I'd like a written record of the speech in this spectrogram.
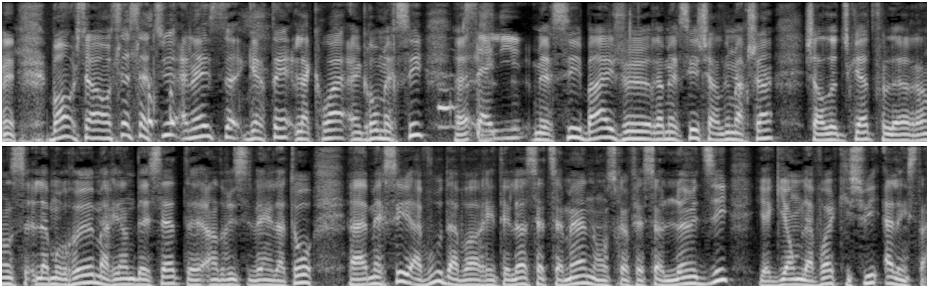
bon, on se laisse là-dessus. Anaïs Gertin-Lacroix, un gros merci. Euh, Salut. Merci. Bye. Je veux remercier Charlie Marchand, Charlotte Duquette, Florence Lamoureux, Marianne Bessette, euh, André-Sylvain Latour. Euh, merci à vous d'avoir été là semaine. On se refait ça lundi. Il y a Guillaume Lavoie qui suit à l'instant.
